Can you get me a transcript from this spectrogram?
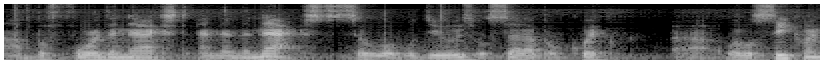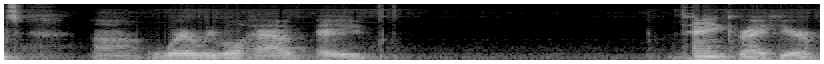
uh, before the next and then the next. So what we'll do is we'll set up a quick uh, little sequence uh, where we will have a tank right here.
